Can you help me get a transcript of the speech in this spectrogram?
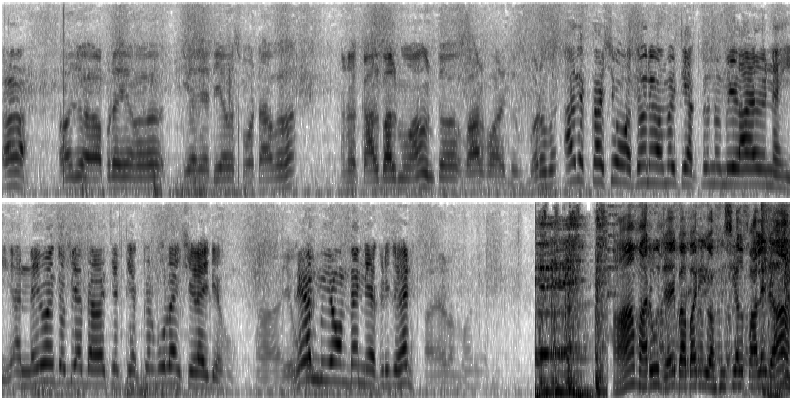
હા. હવે જો આપણે ઘેર હેડી સોટ આવે હે. અને કાલ બાલ હું આવું ને તો વાળ ફાડી દઉં. બરોબર? અરે કશો વાંધો નહીં અમે ટ્રેક્ટર નો મેળ આવ્યો નહીં. અને નહીં હોય તો બે દાડા છે ટ્રેક્ટર બોલાવીને છેડાઈ દેવું. હા એવું હેડ. હું અમદાવાદ નીકળી દો હેડ. હા હા મારું જય બાબારી ઓફિશિયલ પાલેજ હા.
